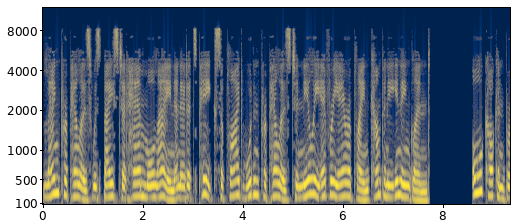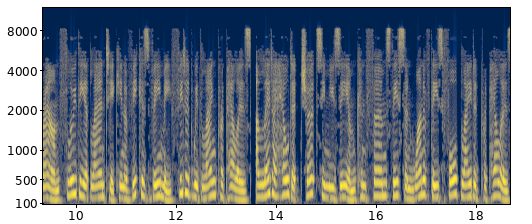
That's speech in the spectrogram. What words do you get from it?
Lang Propellers was based at Hamm Moor Lane and at its peak supplied wooden propellers to nearly every aeroplane company in England. Alcock and Brown flew the Atlantic in a Vickers Vimy fitted with Lang propellers. A letter held at Chertsey Museum confirms this and one of these four-bladed propellers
